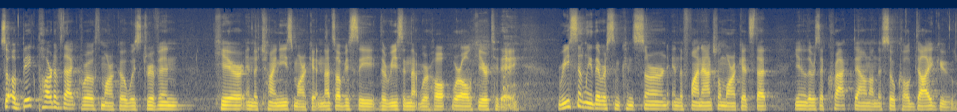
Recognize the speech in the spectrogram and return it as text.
So a big part of that growth, Marco, was driven here in the Chinese market, and that's obviously the reason that we're, we're all here today. Recently, there was some concern in the financial markets that you know, there was a crackdown on the so-called Daigou,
